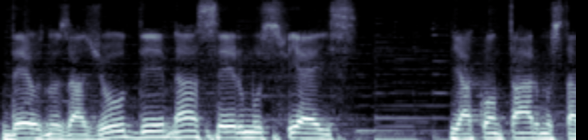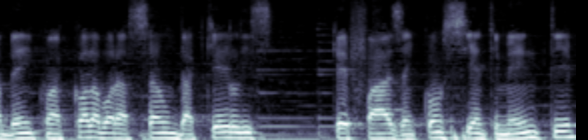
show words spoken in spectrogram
Deus nos ajude a sermos fiéis e a contarmos também com a colaboração daqueles que fazem conscientemente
